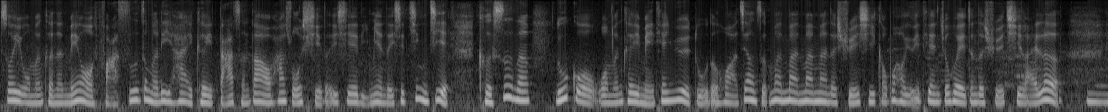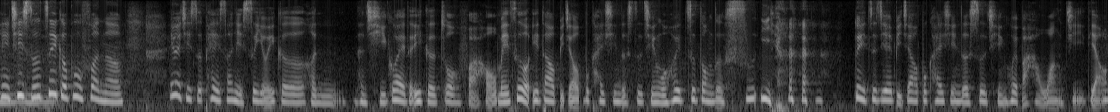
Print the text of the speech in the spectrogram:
所以我们可能没有法师这么厉害，可以达成到他所写的一些里面的一些境界。可是呢，如果我们可以每天阅读的话，这样子慢慢慢慢的学习，搞不好有一天就会真的学起来了。嗯，其实这个部分呢。因为其实佩珊也是有一个很很奇怪的一个做法哈，每次我遇到比较不开心的事情，我会自动的失忆，对这些比较不开心的事情会把它忘记掉，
